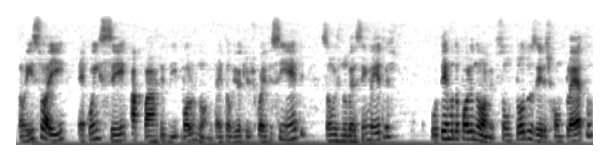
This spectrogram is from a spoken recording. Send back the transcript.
Então isso aí é conhecer a parte de polinômio. Tá? Então viu aqui os coeficientes, são os números sem letras. O termo do polinômio são todos eles completos,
